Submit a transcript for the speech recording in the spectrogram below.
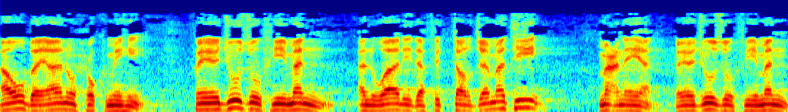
أو بيان حكمه. فيجوز في من الواردة في الترجمة معنيان. فيجوز في من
